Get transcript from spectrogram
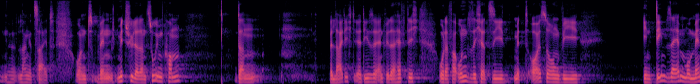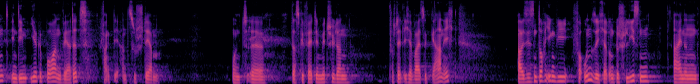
Eine lange Zeit. Und wenn Mitschüler dann zu ihm kommen, dann beleidigt er diese entweder heftig oder verunsichert sie mit Äußerungen wie, in demselben Moment, in dem ihr geboren werdet, fangt ihr an zu sterben. Und äh, das gefällt den Mitschülern verständlicherweise gar nicht. Aber sie sind doch irgendwie verunsichert und beschließen, einen,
